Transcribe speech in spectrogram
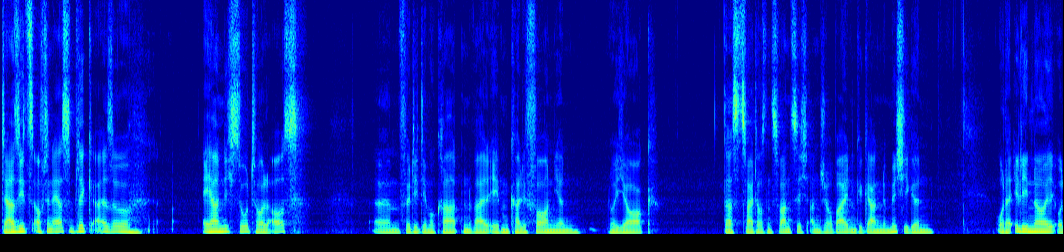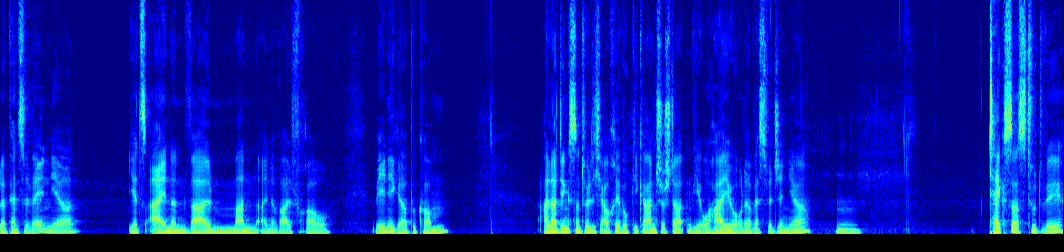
Da sieht es auf den ersten Blick also eher nicht so toll aus ähm, für die Demokraten, weil eben Kalifornien, New York, das 2020 an Joe Biden gegangene Michigan oder Illinois oder Pennsylvania jetzt einen Wahlmann, eine Wahlfrau weniger bekommen. Allerdings natürlich auch republikanische Staaten wie Ohio oder West Virginia. Hm. Texas tut weh.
